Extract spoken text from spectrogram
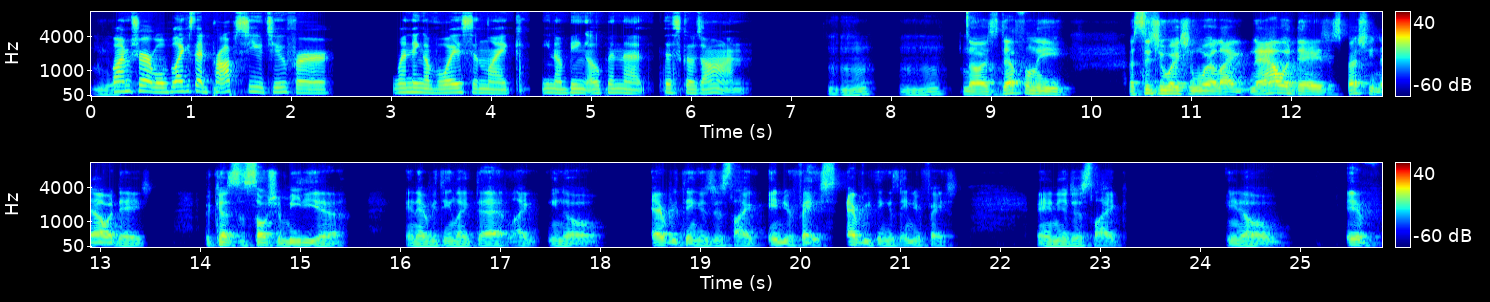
well, I'm sure. Well, like I said, props to you too for lending a voice and like you know being open that this goes on. Mm-hmm. Mm-hmm. No, it's definitely a situation where like nowadays, especially nowadays, because of social media and everything like that, like you know, everything is just like in your face. Everything is in your face, and you're just like, you know, if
